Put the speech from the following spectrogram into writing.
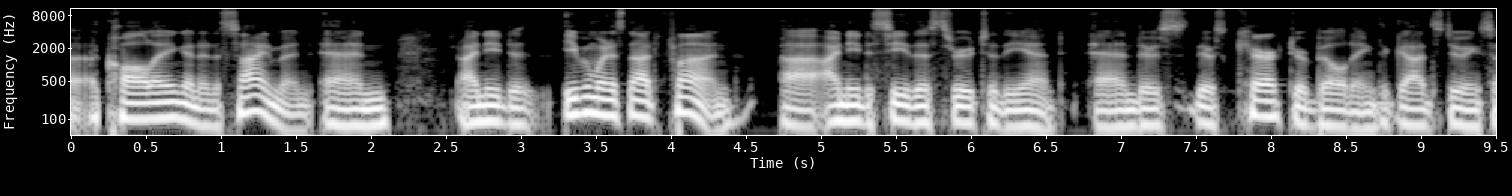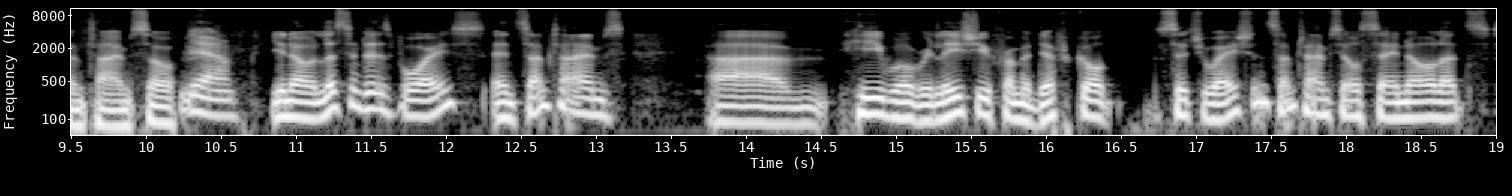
a calling and an assignment, and I need to, even when it's not fun, uh, I need to see this through to the end. And there's there's character building that God's doing sometimes. So yeah, you know, listen to His voice, and sometimes um, He will release you from a difficult situation. Sometimes He'll say, "No, let's."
